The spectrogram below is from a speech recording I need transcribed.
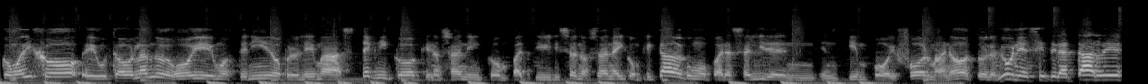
como dijo eh, Gustavo Orlando, hoy hemos tenido problemas técnicos que nos han incompatibilizado, nos han ahí complicado como para salir en, en tiempo y forma, ¿no? Todos los lunes, 7 de la tarde,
